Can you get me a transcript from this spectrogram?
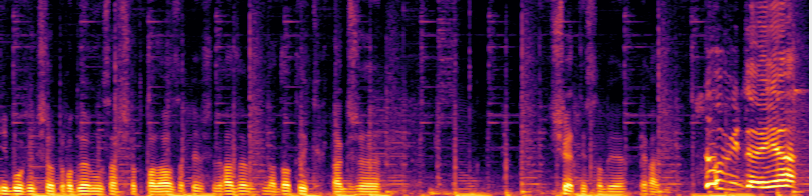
Nie było większego problemu, zawsze odpalała za pierwszym razem na dotyk, także świetnie sobie radzi. Do widzenia.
